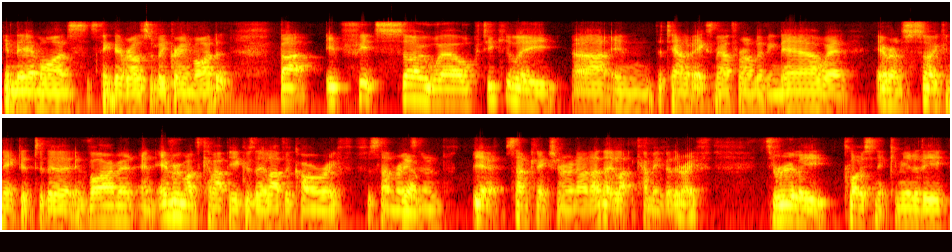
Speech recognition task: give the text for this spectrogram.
in their minds think they're relatively green-minded. But it fits so well, particularly uh, in the town of Exmouth, where I'm living now, where everyone's so connected to the environment, and everyone's come up here because they love the coral reef for some reason. Yep. And yeah, some connection or another, they like to come here for the reef. It's a really close knit community,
